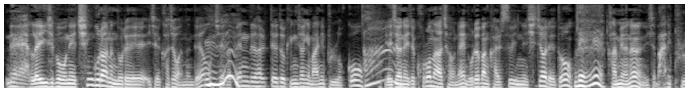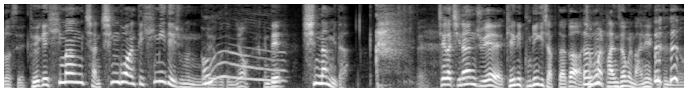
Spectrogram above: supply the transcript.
네, 레이지본의 친구라는 노래 이제 가져왔는데요. 음. 제가 밴드 할 때도 굉장히 많이 불렀고, 아. 예전에 이제 코로나 전에 노래방 갈 수 있는 시절에도 네. 가면은 이제 많이 불렀어요. 되게 희망찬 친구한테 힘이 돼주는 노래거든요. 아. 근데 신납니다. 아. 네. 제가 지난주에 괜히 분위기 잡다가 정말 어? 반성을 많이 했거든요.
